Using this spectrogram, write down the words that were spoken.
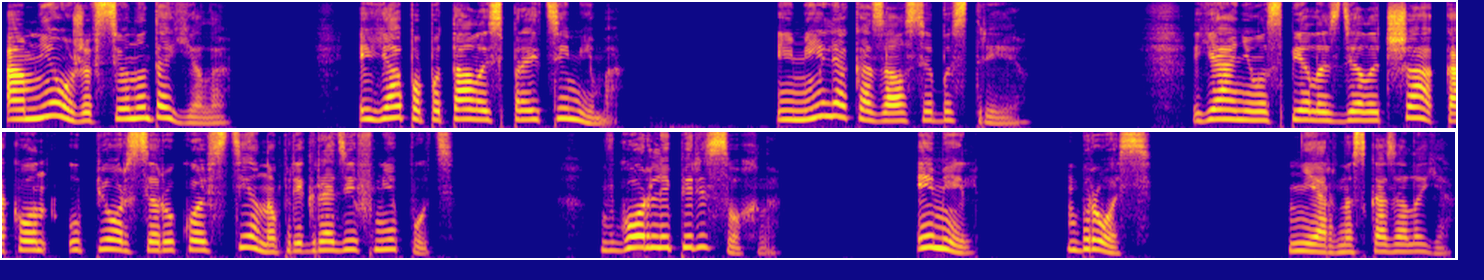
А мне уже все надоело. И я попыталась пройти мимо. Эмиль оказался быстрее. Я не успела сделать шаг, как он уперся рукой в стену, преградив мне путь. В горле пересохло. «Эмиль, брось», — нервно сказала я.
